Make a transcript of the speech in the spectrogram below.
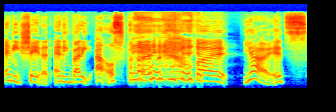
any shade at anybody else. But, but yeah, it's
